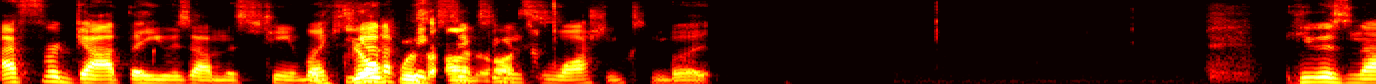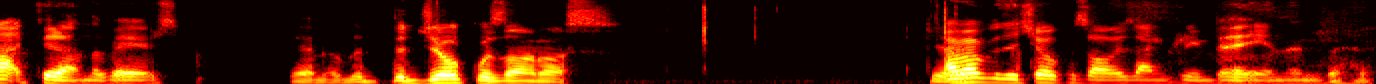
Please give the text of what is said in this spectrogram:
I forgot that he was on this team. The Like he got a pick six against us. Washington, but he was not good on the Bears. Yeah, no, the, the joke was on us. Get I it? remember the joke was always on Green Bay, and then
